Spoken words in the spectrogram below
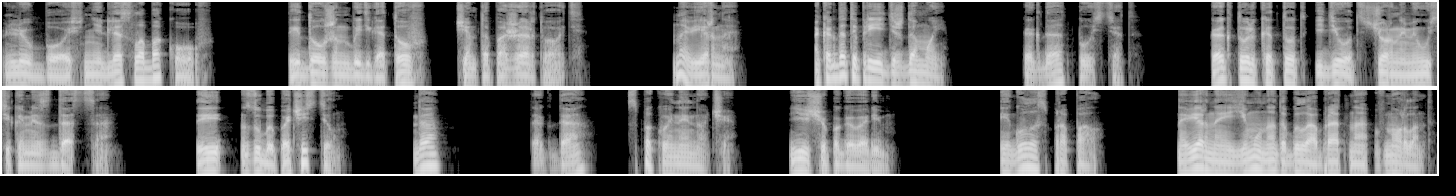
Любовь не для слабаков. Ты должен быть готов чем-то пожертвовать». «Наверное. А когда ты приедешь домой?» «Когда отпустят». Как только тот идиот с черными усиками сдастся. Ты зубы почистил? Да. Тогда спокойной ночи. Еще поговорим». И голос пропал. Наверное, ему надо было обратно в Норланд.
